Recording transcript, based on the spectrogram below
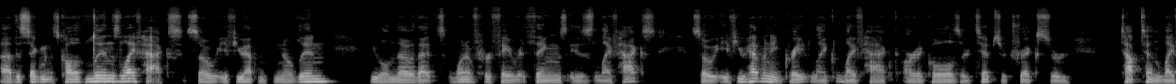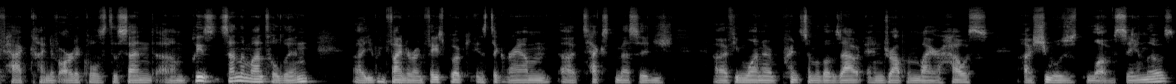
Uh, this segment is called Lynn's Lyfe Hacks. So if you happen to know Lynn, you will know that one of her favorite things is life hacks. So if you have any great like life hack articles or tips or tricks or top 10 life hack kind of articles to send, um, please send them on to Lynn. Uh, you can find her on Facebook, Instagram, uh, text message. Uh, if you want to print some of those out and drop them by her house, uh, she will just love seeing those.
